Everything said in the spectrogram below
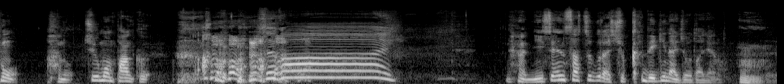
もう、あの、注文パンク。すごーい。2000冊ぐらい出荷できない状態にある。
